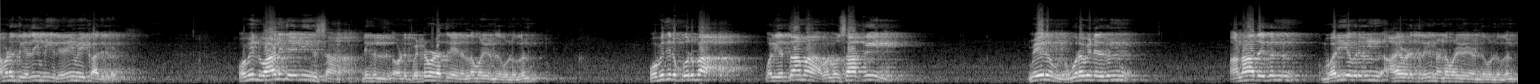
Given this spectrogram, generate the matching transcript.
அவனுக்கு எதையும் நீங்கள் இணை வைக்காதீர்கள். ஒமில் வாலிதைனி இசானா நீங்கள் அவருடைய பெற்றோரிடத்திலே நல்ல முறையில் இருந்து கொள்ளுங்கள். ஒமிதில் குர்பா ஒல் எத்தாமா ஒல் முசாக்கீன். மேலும் உறவினர்கள் அனாதைகள் வறியவர்கள் ஆகியவற்றிலையும் நல்ல முறையில் இருந்து கொள்ளுங்கள்.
